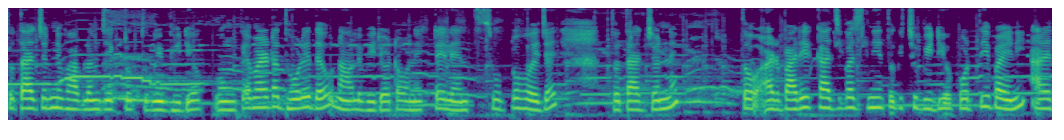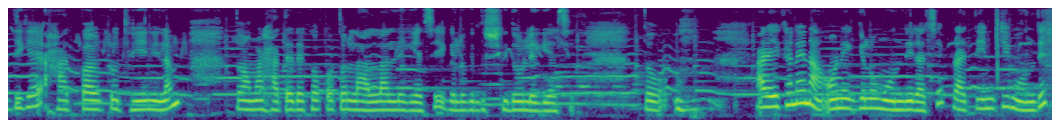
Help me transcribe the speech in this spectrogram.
তো তার জন্য ভাবলাম যে একটু তুমি ভিডিও ক্যামেরাটা ধরে দাও, নাহলে ভিডিওটা অনেকটাই লেন্থ ছোটো হয়ে যায়। তো তার জন্যে, তো আর বাড়ির কাজ বাজ নিয়ে তো কিছু ভিডিও করতেই পারিনি। আর এদিকে হাত পা একটু ধুয়ে নিলাম। তো আমার হাতে দেখো কত লাল লাল লেগে আছে, এগুলো কিন্তু সিঁদুর লেগে আছে। তো আর এখানে না অনেকগুলো মন্দির আছে প্রায় তিনটি মন্দির।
